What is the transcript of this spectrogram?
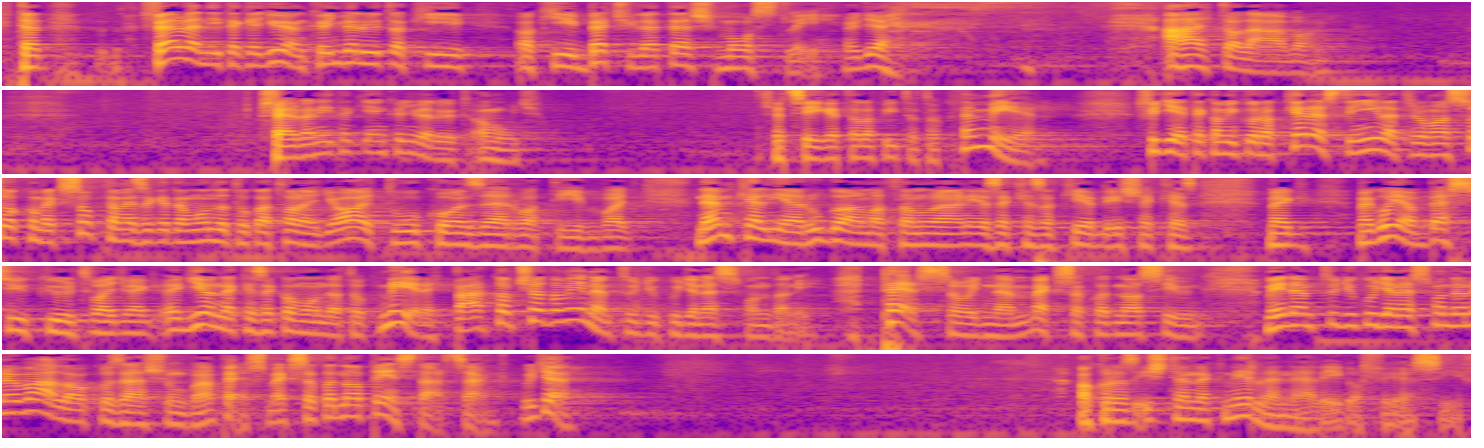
Tehát felvennétek egy olyan könyvelőt, aki, aki becsületes mostly, ugye? Általában. Felvennétek ilyen könyvelőt? Amúgy. Ha céget alapítotok. Nem miért? Figyeljetek, amikor a keresztény életről van szó, akkor meg szoktam ezeket a mondatokat hallani, hogy jaj, túl konzervatív vagy. Nem kell ilyen rugalmatlanul állni ezekhez a kérdésekhez, meg, meg olyan beszűkült vagy, meg, meg jönnek ezek a mondatok. Miért? Egy párkapcsolatban miért nem tudjuk ugyanezt mondani? Hát persze, hogy nem, megszakadna a szívünk. Miért nem tudjuk ugyanezt mondani a vállalkozásunkban? Persze, megszakadna a pénztárcánk, ugye? Akkor az Istennek miért lenne elég a félszív?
